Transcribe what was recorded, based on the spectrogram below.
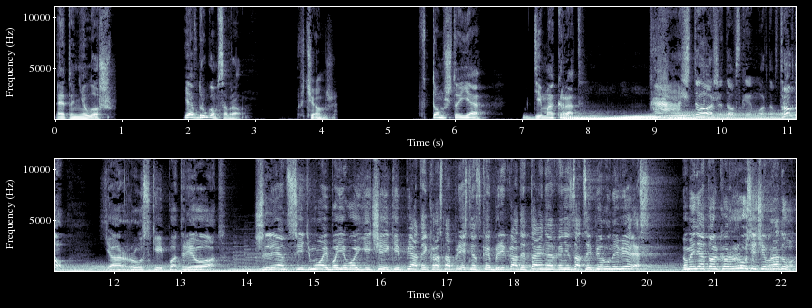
Это не ложь. Я в другом соврал. В чем же? В том, что я демократ. А, что, жидовская морда, вздрогнул? Я русский патриот. Член седьмой боевой ячейки пятой Краснопресненской бригады тайной организации Перун и Велес. У меня только русичи в роду.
